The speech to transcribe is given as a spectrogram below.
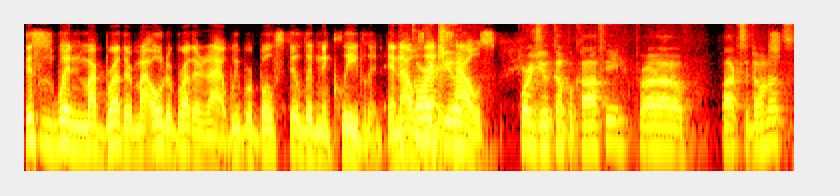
this is when my brother, my older brother and I, we were both still living in Cleveland. And he I was at his you, house. Poured you a cup of coffee, brought out a box of donuts.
